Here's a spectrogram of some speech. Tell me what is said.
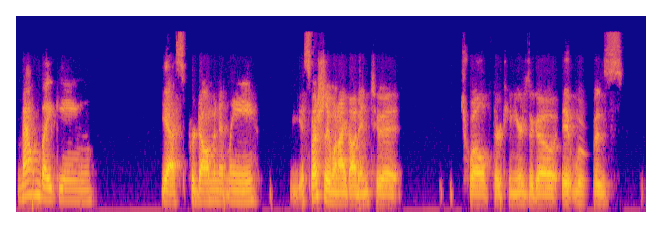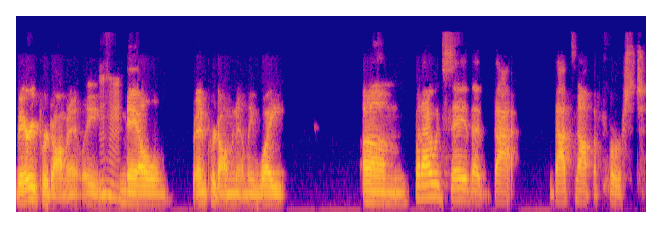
mountain biking. Yes, predominantly, especially when I got into it 12, 13 years ago, it was very predominantly mm-hmm. male and predominantly white. Um, but I would say that that that's not the first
